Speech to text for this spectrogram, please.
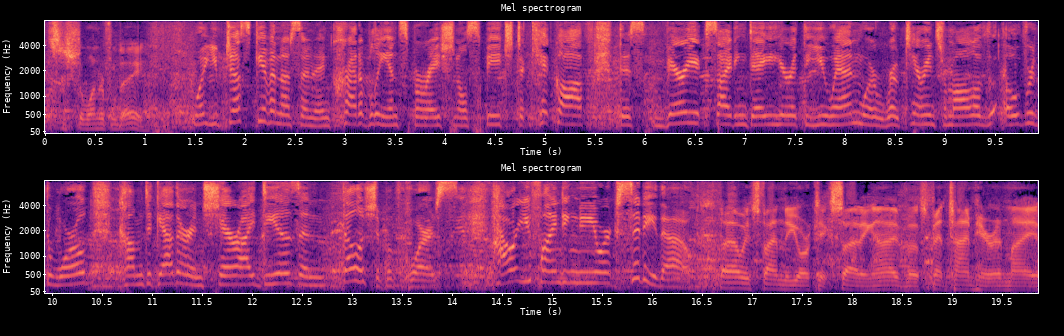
it's just a wonderful day. Well, you've just given us an incredibly inspirational speech to kick off this very exciting day here at the UN where Rotarians from all over the world come together and share ideas and fellowship, of course. How are you finding New York City, though? I always find New York exciting. I've uh, spent time here in my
